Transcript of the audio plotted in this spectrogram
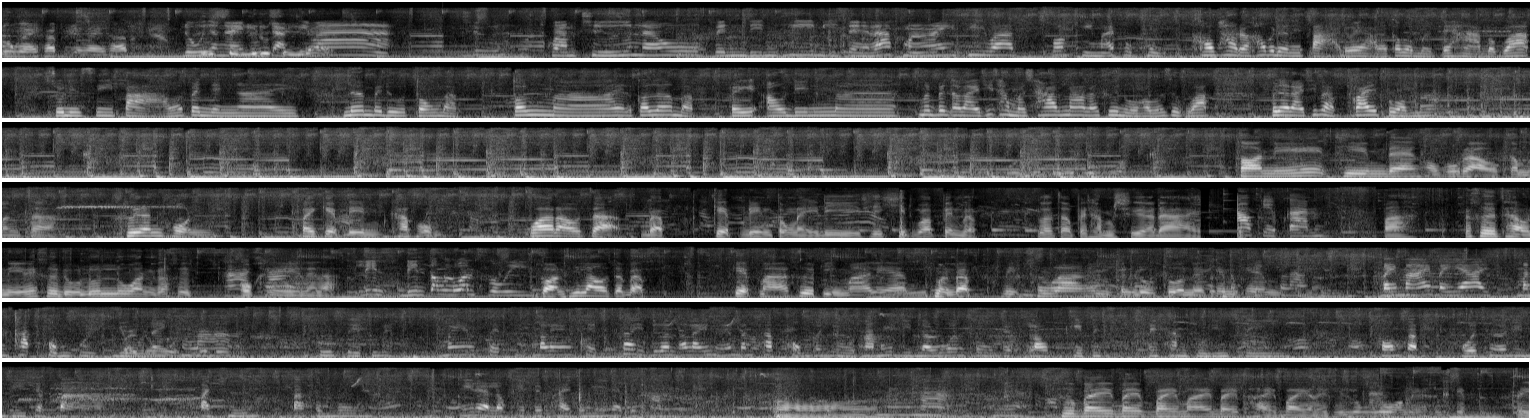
ดูไงครับดูยังไงครับ ดูยังไงดูสีดูจากดูสีที่หน่อยว่าความชื้นแล้วเป็นดินที่มีแต่รากไม้ที่ว่าต้นกิ่งไม้ผุเขาพาเราเข้าไปเดินในป่าด้วยค่ะแล้วก็แบบเหมือนไปหาแบบว่าจุลินทรีย์ป่าว่าเป็นยังไง เริ่มไปดูตรงแบบ ต้นไม้ แล้วก็เริ่มแบบไปเอาดินมา มันเป็นอะไรที่ธรรมชาติมากแล้วคือหนูความรู้สึกว่าเป็นอะไรที่แบบใกล้ตัวมากตอนนี้ทีมแดงของพวกเรากำลังจะเคลื่อนพลไปเก็บดินครับผม ว่าเราจะแบบเก็บดินตรงไหนดีที่คิดว่าเป็นแบบเราจะไปทำเชื้อได้ เอาเก็บกันปะ ก็คือแถวนี้นี่คือดูร่วนๆก็คือโอเคเลยล่ะ ดินดินต้องล้วนซุย ก่อนที่เราจะแบบเก็บมาก็คือกิ่งไม้เลยครับเหมือนแบบพลิกข้างล่างให้มันเป็นดูตัวเนื้อเข้มใบไม้ใบหญ้ามันทับถมอยู่ในข้างล่างคือเศษแมงเศษแมลงเศษไส้เดือนอะไรอย่างเงี้ยมันทับถมกันอยู่ทำให้ดินเราล้วนซุยเดี๋ยวเราเก็บไปไปทำจุลินทรีย์พร้อมกับหัวเชื้อดินดีจากป่าป่าชื้นป่าสมบูรณ์นี่แหละเราเก็บไปไผ่ตรงนี้เนี่ยไปทๆ อ๋อำค่ะเนี่ยคือใบใบใบไม้ใบไผ่ใบอะไรที่ร่วงๆเนี่ยคือเก็บไป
